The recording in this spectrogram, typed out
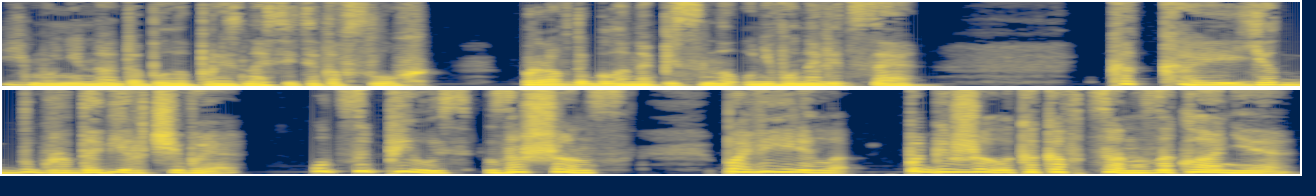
Ему не надо было произносить это вслух. Правда была написана у него на лице. «Какая я дура доверчивая! Уцепилась за шанс, поверила, побежала, как овца на заклание.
